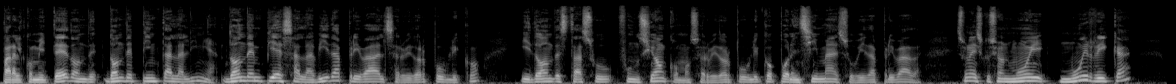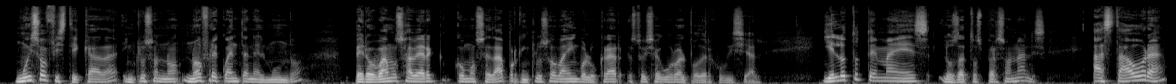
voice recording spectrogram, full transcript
para el comité donde, dónde pinta la línea, dónde empieza la vida privada del servidor público y dónde está su función como servidor público por encima de su vida privada. Es una discusión muy, muy rica, muy sofisticada, incluso no, no frecuente en el mundo, pero vamos a ver cómo se da, porque incluso va a involucrar, estoy seguro, al Poder Judicial. Y el otro tema es los datos personales. Hasta ahora,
